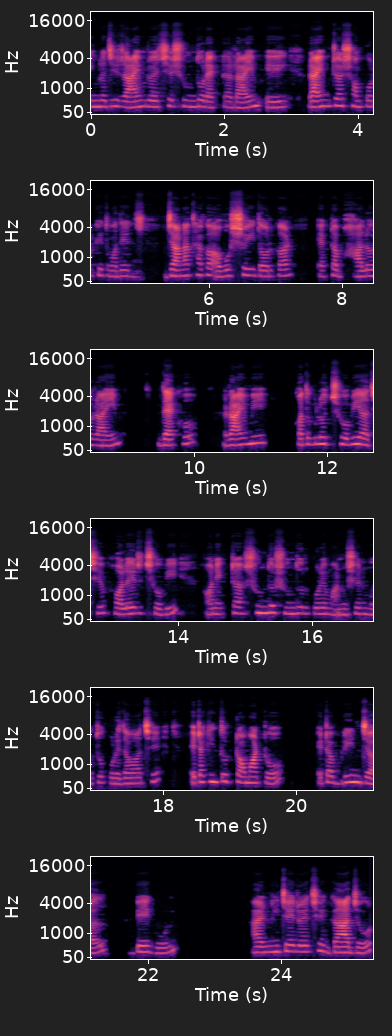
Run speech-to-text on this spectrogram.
ইংরেজি রাইম রয়েছে, সুন্দর একটা রাইম এই রাইমটার সম্পর্কে তোমাদের জানা থাকা অবশ্যই দরকার একটা ভালো রাইম দেখো রাইমে কতগুলো ছবি আছে, ফলের ছবি, অনেকটা সুন্দর সুন্দর করে মানুষের মতো করে দেওয়া আছে। এটা কিন্তু টমাটো এটা ব্রিঞ্জাল বেগুন, আর নিচে রয়েছে গাজর।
